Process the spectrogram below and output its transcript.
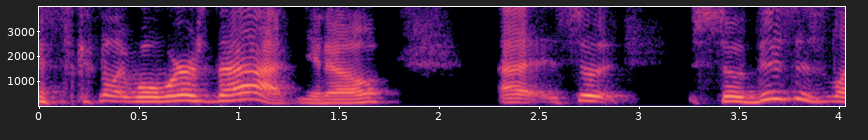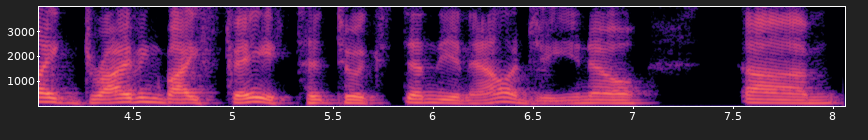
It's kind of like well where's that? You know? Uh, so so this is like driving by faith to, to extend the analogy you know? Um,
